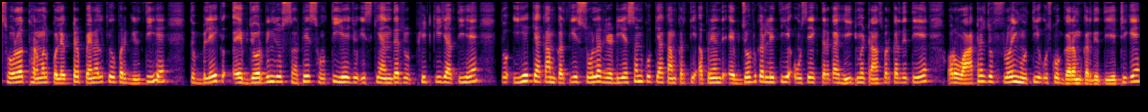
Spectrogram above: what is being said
सोलर थर्मल कलेक्टर पैनल के ऊपर गिरती है तो ब्लैक एब्जॉर्बिंग जो सरफेस होती है, जो इसके अंदर जो फिट की जाती है तो ये क्या काम करती है? सोलर रेडिएशन को क्या काम करती है? अपने अंदर एब्जॉर्ब कर लेती है, उसे एक तरह का हीट में ट्रांसफ़र कर देती है और वाटर जो फ्लोइंग होती है, उसको गर्म कर देती है, ठीक है?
